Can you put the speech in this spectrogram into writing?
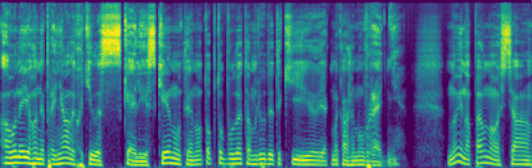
а вони його не прийняли, хотіли з скелі скинути. Ну, тобто були там люди такі, як ми кажемо, вредні. Ну і напевно, ось ця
